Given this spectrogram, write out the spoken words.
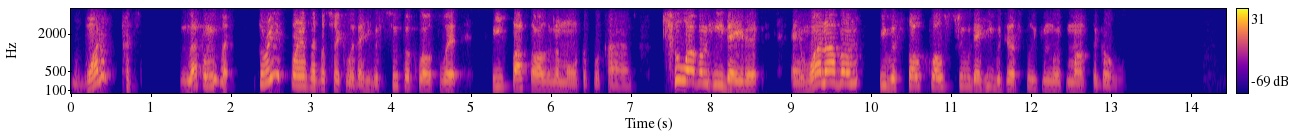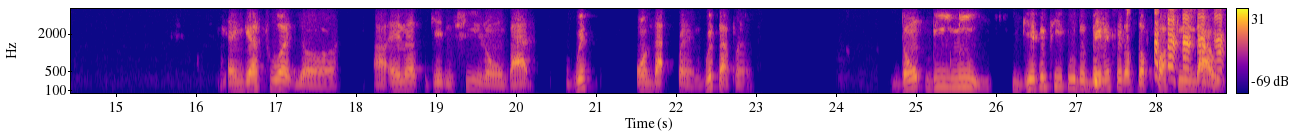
one of let's let me three friends in particular that he was super close with, he fucked all of them multiple times. Two of them he dated, and one of them he was so close to that he was just sleeping with months ago. And guess what, y'all? I end up getting cheated on by with on that friend, with that friend. Don't be me, giving people the benefit of the fucking doubt.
